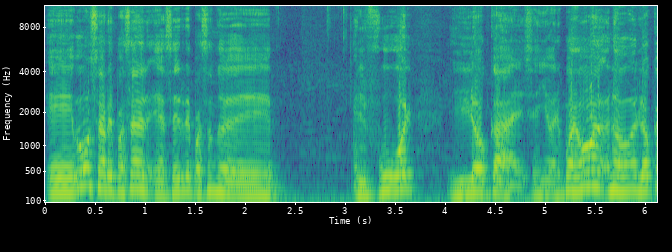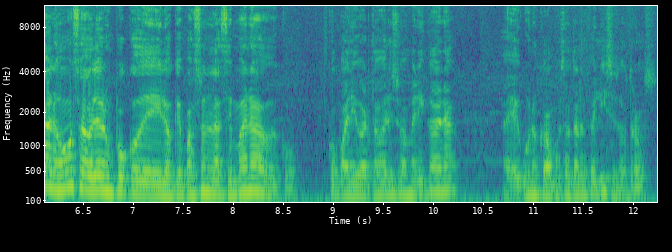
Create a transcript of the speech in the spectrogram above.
eh, vamos a repasar, a seguir repasando eh, el fútbol local, señores. Bueno, vamos, no, local, no, vamos a hablar un poco de lo que pasó en la semana, co- Copa Libertadores Sudamericana. Hay algunos que vamos a estar felices, otros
